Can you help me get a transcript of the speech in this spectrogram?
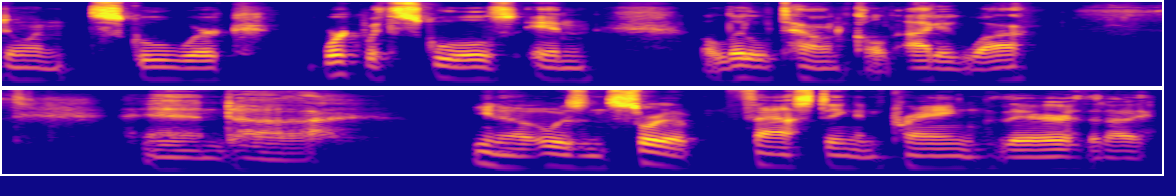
doing school work, work with schools in a little town called Aregua. And, uh, you know, it was in sort of fasting and praying there that I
